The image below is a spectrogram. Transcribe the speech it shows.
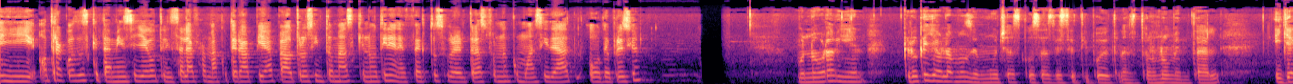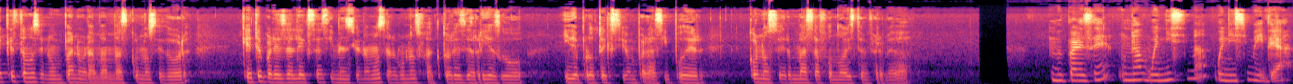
Y otra cosa es que también se llega a utilizar la farmacoterapia para otros síntomas que no tienen efecto sobre el trastorno como ansiedad o depresión. Bueno, ahora bien, creo que ya hablamos de muchas cosas de este tipo de trastorno mental y ya que estamos en un panorama más conocedor, ¿qué te parece Alexa si mencionamos algunos factores de riesgo y de protección para así poder conocer más a fondo esta enfermedad? Me parece una buenísima, buenísima idea.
